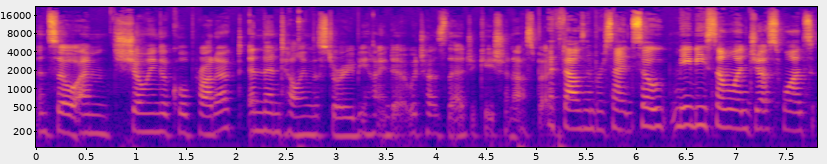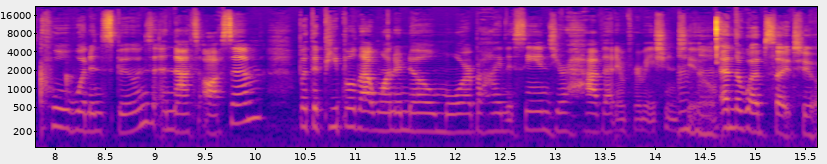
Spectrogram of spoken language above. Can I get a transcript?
And so I'm showing a cool product and then telling the story behind it, which has the education aspect. A thousand percent. So maybe someone just wants cool wooden spoons, and that's awesome. But the people that want to know more behind the scenes, you have that information too. Mhm. And the website too.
